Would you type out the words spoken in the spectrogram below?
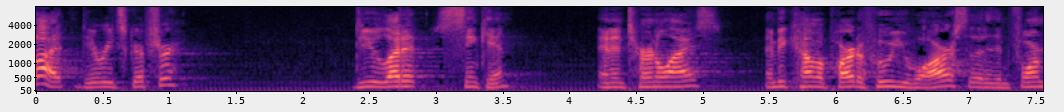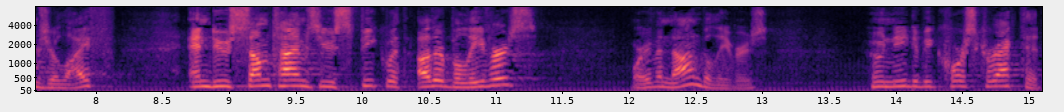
But do you read Scripture? Do you let it sink in? and internalize and become a part of who you are so that it informs your life? And do sometimes you speak with other believers or even non believers who need to be course corrected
